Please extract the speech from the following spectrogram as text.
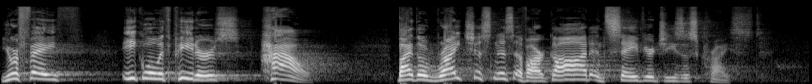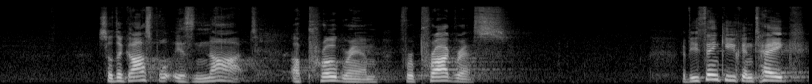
Your faith, equal with Peter's, how? By the righteousness of our God and Savior Jesus Christ. So the gospel is not a program for progress. If you think you can take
